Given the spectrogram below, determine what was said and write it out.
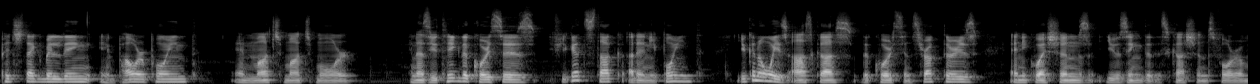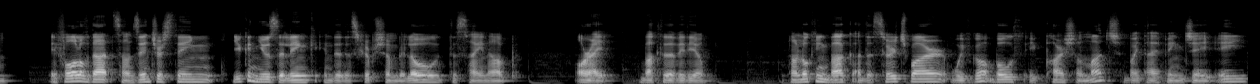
pitch deck building in PowerPoint, and much, much more. And as you take the courses, if you get stuck at any point, you can always ask us, the course instructors, any questions using the discussions forum. If all of that sounds interesting, you can use the link in the description below to sign up. Alright, back to the video. Now looking back at the search bar, we've got both a partial match by typing JA,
